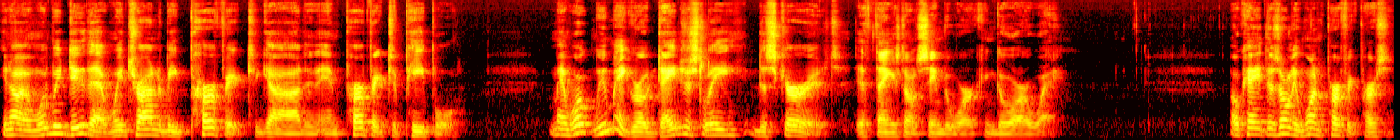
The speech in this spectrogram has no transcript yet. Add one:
You know, and when we do that, when we're trying to be perfect to God and, and perfect to people, man, we may grow dangerously discouraged if things don't seem to work and go our way. Okay, there's only one perfect person,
